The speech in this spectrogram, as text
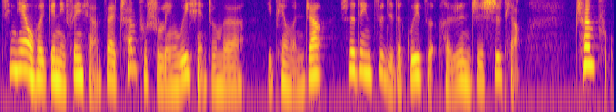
今天我会跟你分享在川普属灵危险中的一篇文章：设定自己的规则和认知失调。川普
